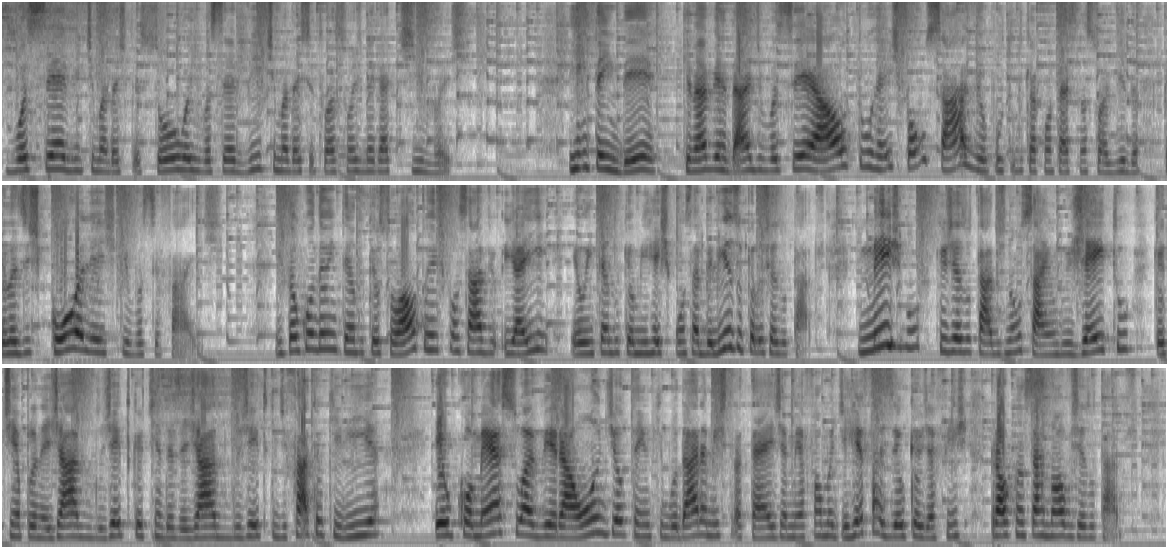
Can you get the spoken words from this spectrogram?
Você é vítima das pessoas, você é vítima das situações negativas. Entender que na verdade você é autorresponsável por tudo que acontece na sua vida, pelas escolhas que você faz. Então, quando eu entendo que eu sou autorresponsável e aí eu entendo que eu me responsabilizo pelos resultados, mesmo que os resultados não saiam do jeito que eu tinha planejado, do jeito que eu tinha desejado, do jeito que de fato eu queria, eu começo a ver aonde eu tenho que mudar a minha estratégia, a minha forma de refazer o que eu já fiz para alcançar novos resultados.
